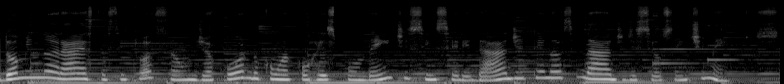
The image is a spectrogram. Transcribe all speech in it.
dominará esta situação de acordo com a correspondente sinceridade e tenacidade de seus sentimentos.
